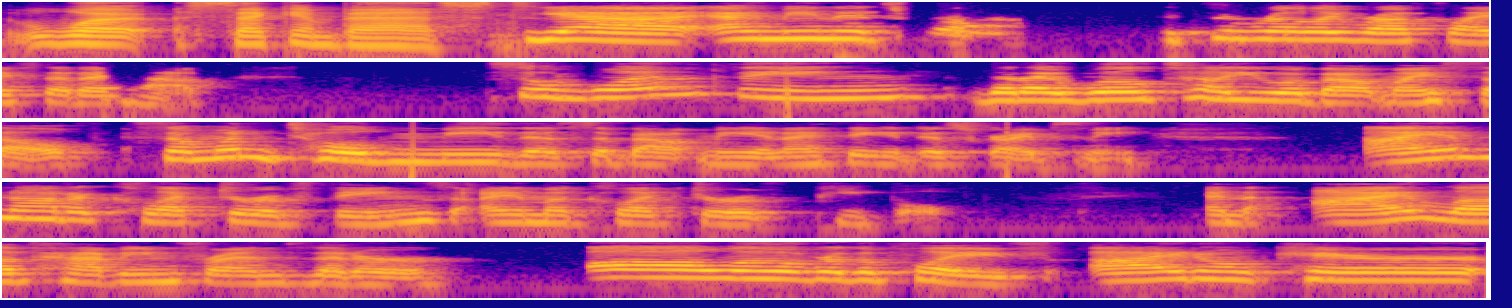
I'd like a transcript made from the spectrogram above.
what second best? Yeah, I mean it's rough. It's a really rough life that I have. So, one thing that I will tell you about myself, someone told me this about me, and I think it describes me. I am not a collector of things, I am a collector of people. And I love having friends that are all over the place. I don't care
